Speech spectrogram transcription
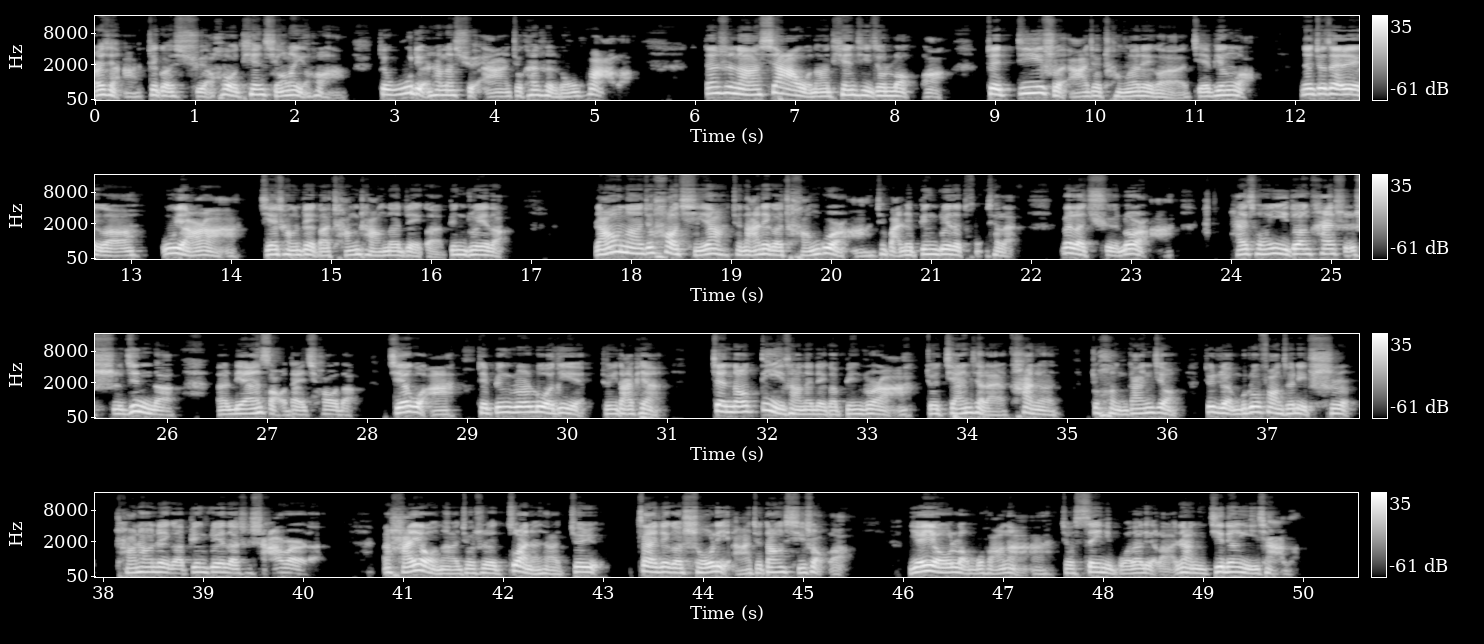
而且啊，这个雪后天晴了以后啊，这屋顶上的雪啊就开始融化了。但是呢，下午呢天气就冷了，这滴水啊就成了这个结冰了。那就在这个屋檐啊结成这个长长的这个冰锥子。然后呢，就好奇啊，就拿这个长棍啊，就把这冰锥子捅下来。为了取乐啊，还从一端开始使劲的呃连扫带敲的。结果啊，这冰锥落地就一大片，见到地上的这个冰锥啊，就捡起来看着就很干净，就忍不住放嘴里吃，尝尝这个冰锥子是啥味儿的。还有呢，就是攥着它，就在这个手里啊，就当洗手了。也有冷不防的啊，就塞你脖子里了，让你机灵一下子。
